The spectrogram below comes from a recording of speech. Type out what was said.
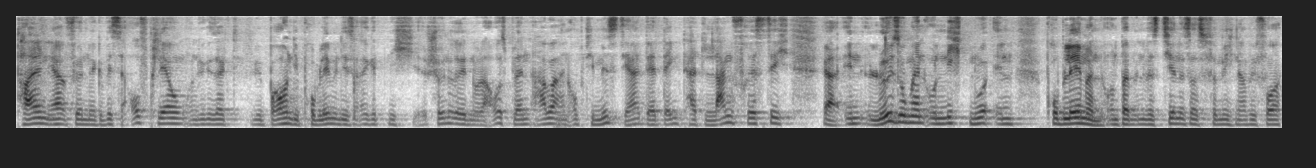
teilen ja, für eine gewisse Aufklärung. Und wie gesagt, wir brauchen die Probleme, die es gibt, nicht schönreden oder ausblenden. Aber ein Optimist, ja, der denkt halt langfristig ja, in Lösungen und nicht nur in Problemen. Und beim Investieren ist das für mich nach wie vor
